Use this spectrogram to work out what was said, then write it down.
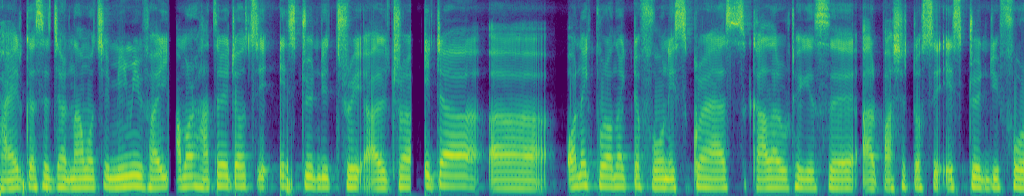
ভাইয়ের কাছে, যার নাম হচ্ছে মিমি ভাই। আমার হাতের এটা হচ্ছে এস টোয়েন্টি থ্রি আলট্রা এটা অনেক পুরানো একটা ফোন স্ক্র্যাচ কালার উঠে গেছে, আর পাশেরটা হচ্ছে এস টোয়েন্টি ফোর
